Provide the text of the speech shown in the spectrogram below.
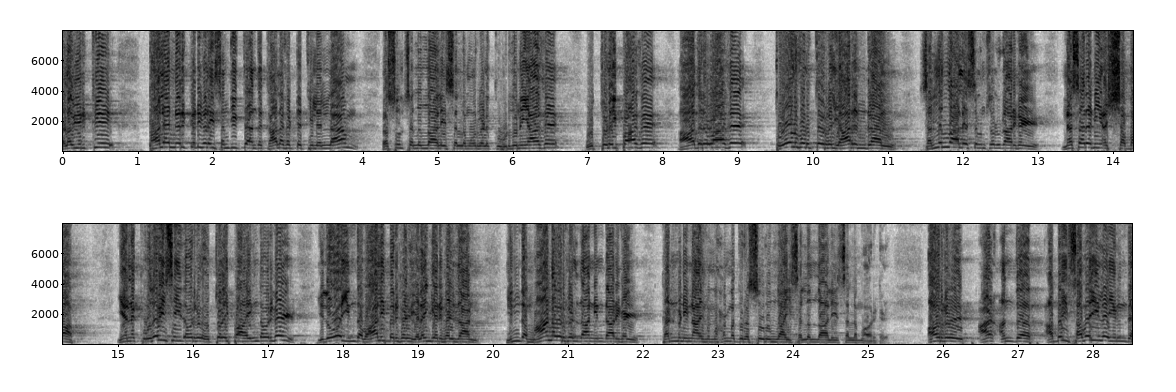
அளவிற்கு பல நெருக்கடிகளை சந்தித்த அந்த காலகட்டத்தில் எல்லாம் ரசூல் சல்லல்லா அலி செல்லம் அவர்களுக்கு உறுதுணையாக ஒத்துழைப்பாக ஆதரவாக தோல் கொடுத்தவர்கள் யார் என்றால் சல்லல்லா அலிஸ்லம் சொல்கிறார்கள் நசரணி அஷபாப் எனக்கு உதவி செய்தவர்கள் ஒத்துழைப்பாக இருந்தவர்கள் இதோ இந்த வாலிபர்கள் இளைஞர்கள் தான் இந்த மாணவர்கள் தான் என்றார்கள் கண்மணி நாயகம் முகமது ரசூலுல்லாய் ஸல்லல்லாஹு அலி செல்லம் அவர்கள். அவர்கள் அ- அந்த அவை சபையில இருந்த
